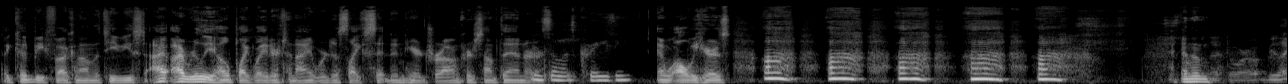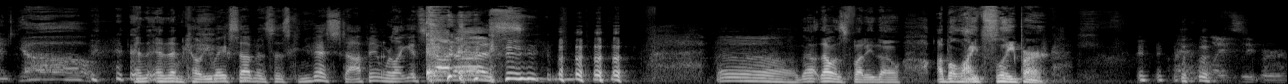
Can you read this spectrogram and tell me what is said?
they could be fucking on the TV stand. I I really hope like later tonight we're just like sitting in here drunk or something or And someone's crazy. and all we hear is ah ah ah ah ah and then that door up and be like, yo! and and then Cody wakes up and says, "Can you guys stop it?" And we're like, "It's not us." oh, that that was funny though. I'm a light sleeper. Light sleeper.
